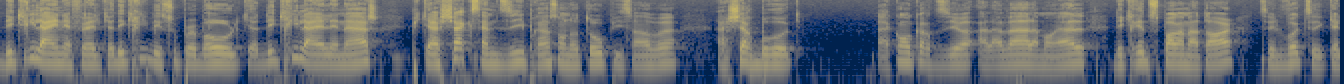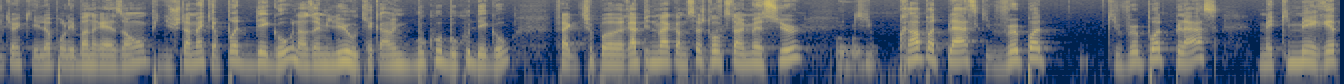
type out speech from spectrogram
décrit la NFL, qui a décrit des Super Bowls, qui a décrit la LNH, puis qu'à chaque samedi, il prend son auto puis il s'en va à Sherbrooke, à Concordia, à Laval, à Montréal, décrire du sport amateur. C'est le voit que c'est quelqu'un qui est là pour les bonnes raisons, puis justement qui a pas d'ego dans un milieu où il y a quand même beaucoup, beaucoup d'ego. Fait que, je sais pas, rapidement comme ça, je trouve que c'est un monsieur qui prend pas de place, qui veut pas qui veut pas de place, mais qui mérite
